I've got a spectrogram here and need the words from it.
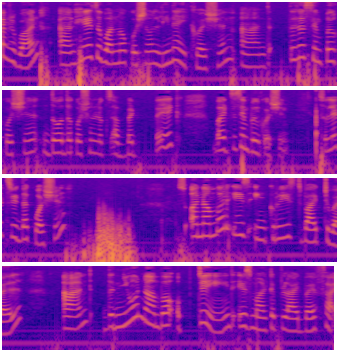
everyone and here's a one more question on linear equation and this is a simple question though the question looks a bit big but it's a simple question. So let's read the question. So a number is increased by 12 and the new number obtained is multiplied by 5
